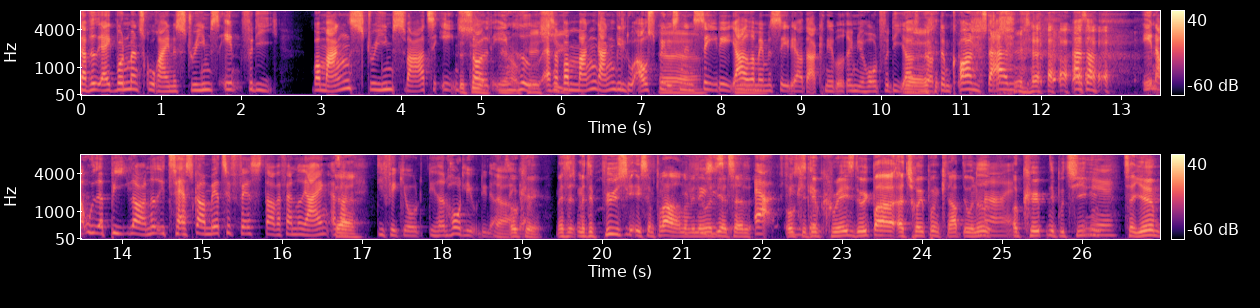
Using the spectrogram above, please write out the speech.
Der ved jeg ikke, hvordan man skulle regne streams ind, fordi hvor mange streams svarer til en solgt Ja, enhed. okay, altså, hvor mange gange vil du afspille Ja. sådan en CD? Jeg havde med med CD'er, der er knippet rimelig hårdt, fordi jeg har Ja. hørt dem konstant. altså, ind og ud af biler, og ned i tasker, og med til fester, og hvad fanden ved jeg, ikke? Altså, Ja. de fik jo, de havde et hårdt liv, de der Ja. Okay, men det, men det fysiske eksemplar, når vi nævner de her tal. ja, okay, det er jo crazy. Det er jo ikke bare at trykke på en knap, det er jo ned Nej. og købe den i butikken, Ja. tage hjem,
